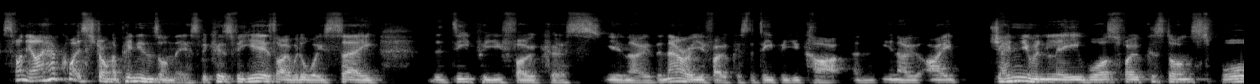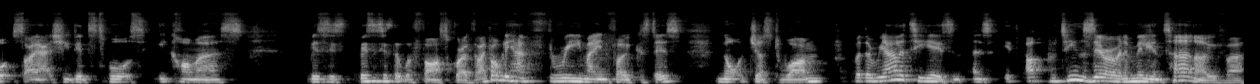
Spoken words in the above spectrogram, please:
It's funny i have quite strong opinions on this because for years i would always say the deeper you focus you know the narrower you focus the deeper you cut. And you know i genuinely was focused on sports. I actually did sports e-commerce business, businesses that were fast growth. I probably had three main focuses, not just one. But the reality is, as it's up between zero and a million turnover,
